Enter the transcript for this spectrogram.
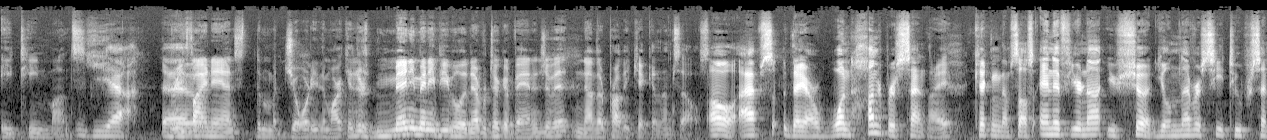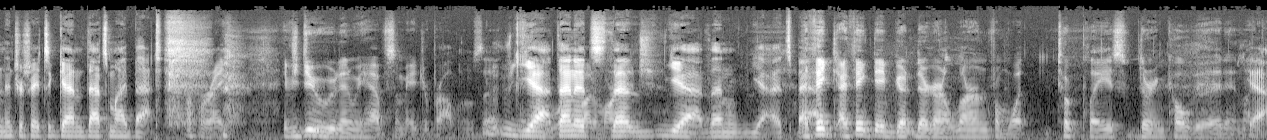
18 months? Yeah. Uh, Refinanced the majority of the market. There's many, many people that never took advantage of it, and now they're probably kicking themselves. Oh, absolutely. They are 100% Right. kicking themselves. And if you're not, you should. You'll never see 2% interest rates again. That's my bet. Right. If you do, then we have some major problems. That, Yeah, then it's then yeah, then yeah, it's bad. I think I think they've got, they're going to learn from what took place during COVID and like Yeah.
